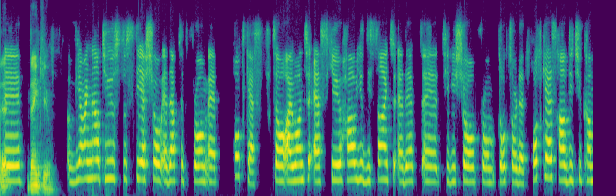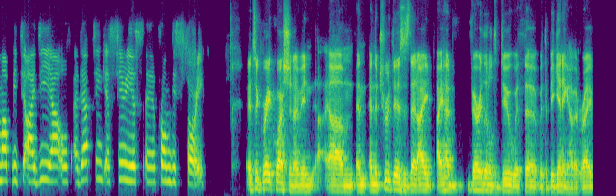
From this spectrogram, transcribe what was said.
Uh, uh, Thank you. we are not used to see a show adapted from a podcast. So I want to ask you how you decide to adapt a TV show from Doctor Death podcast. How did you come up with the idea of adapting a series uh, from this story? It's a great question. I mean, um, and and the truth is, is that I I had very little to do with the with the beginning of it. Right.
